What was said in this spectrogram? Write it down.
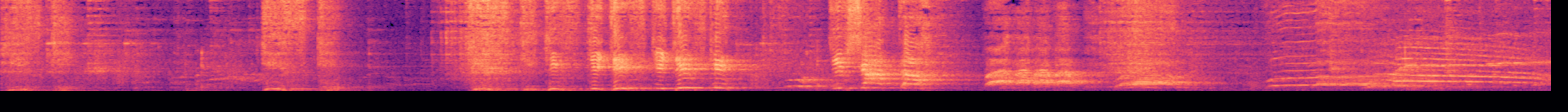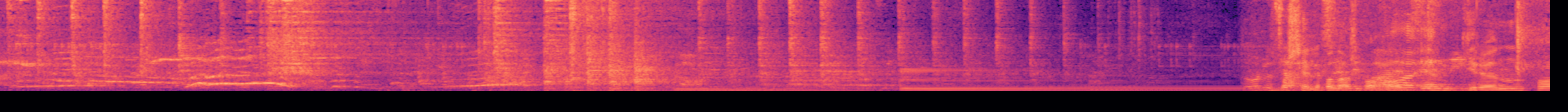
Divki! Divki, divki, divki, divki! Det var litt forskjellig bandasje på hånda. En grønn på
